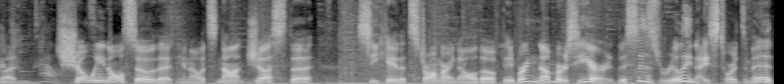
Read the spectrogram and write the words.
But showing also that, you know, it's not just the CK that's strong right now, although if they bring numbers here, this is really nice towards mid.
